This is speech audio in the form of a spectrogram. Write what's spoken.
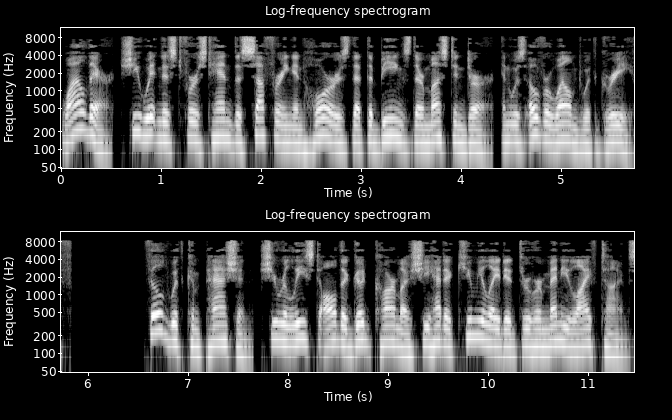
While there, she witnessed firsthand the suffering and horrors that the beings there must endure, and was overwhelmed with grief. Filled with compassion, she released all the good karma she had accumulated through her many lifetimes,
